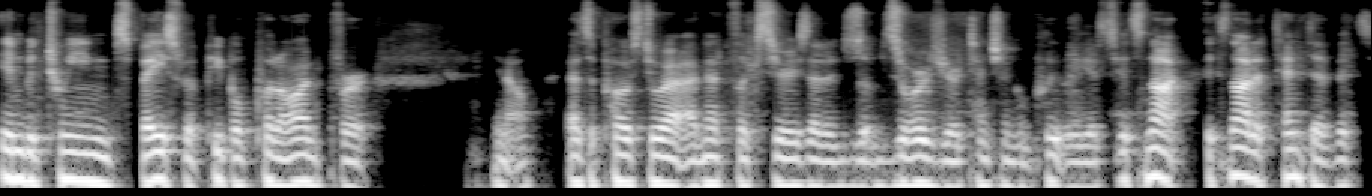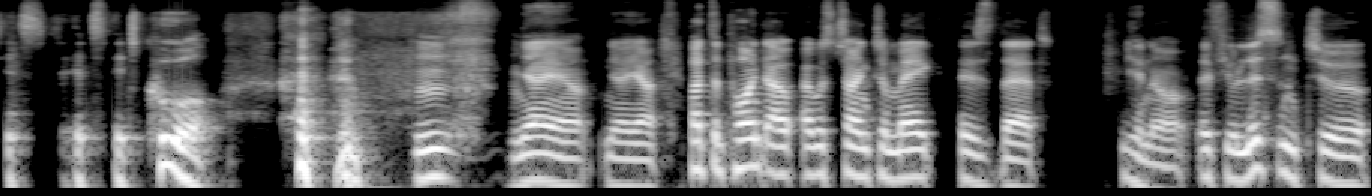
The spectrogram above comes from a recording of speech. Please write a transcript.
in between space that people put on for you know as opposed to a, netflix series that just absorbs your attention completely. It's it's not it's not attentive. It's it's it's it's cool. Mm, yeah, yeah, yeah, yeah. But the point I, I was trying to make is that, you know, if you listen to,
